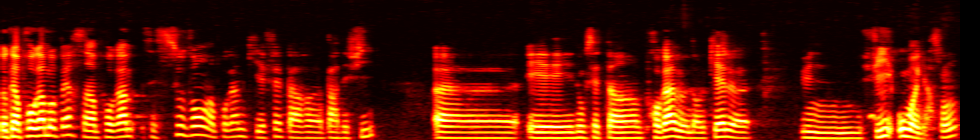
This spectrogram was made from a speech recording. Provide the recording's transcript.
Donc un programme au pair, c'est un programme, c'est souvent un programme qui est fait par euh, par des filles. Euh, et donc c'est un programme dans lequel une fille ou un garçon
